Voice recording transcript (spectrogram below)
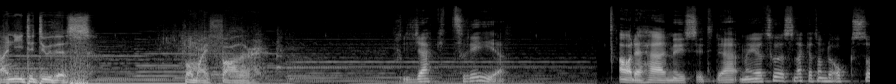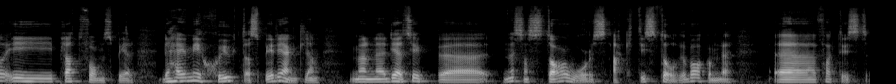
I need to do this. For my father. Jack 3. Ja, det här är mysigt. Det här, men jag tror jag snackat om det också i plattformsspel. Det här är mer skjutarspel egentligen. Men det är typ eh, nästan Star Wars-aktig story bakom det. Eh, faktiskt.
